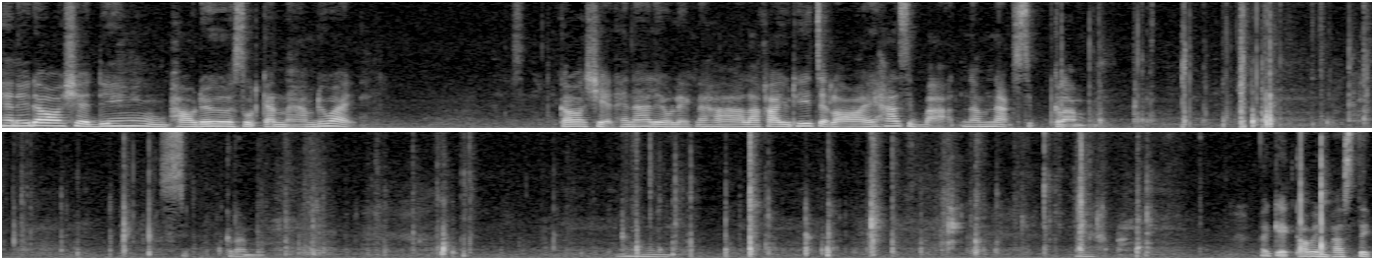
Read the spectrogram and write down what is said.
Canada Shading Powder สูตรกันน้ำด้วย ก็เฉดให้หน้าเรียวเล็กนะคะ ราคาอยู่ที่ 750 บาท น้ำหนัก 10 กรัม 10 กรัมแพ็กเกจก็เป็นพลาสติก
